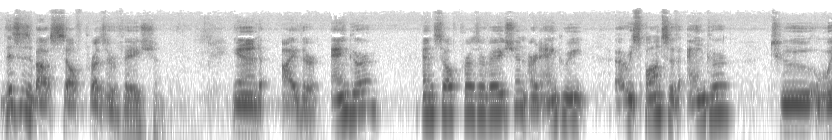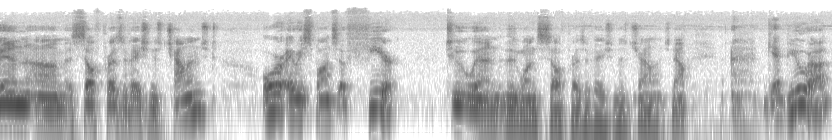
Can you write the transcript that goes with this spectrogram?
this is about self preservation and either anger and self preservation or an angry, responsive anger to when um, self preservation is challenged, or a response of fear to when one's self preservation is challenged. Now, Gebura,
